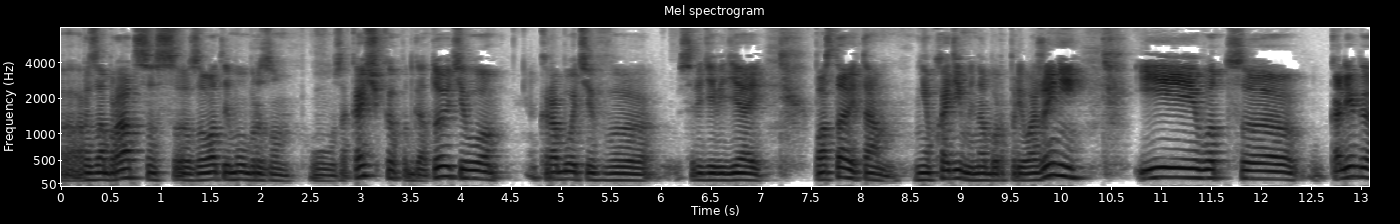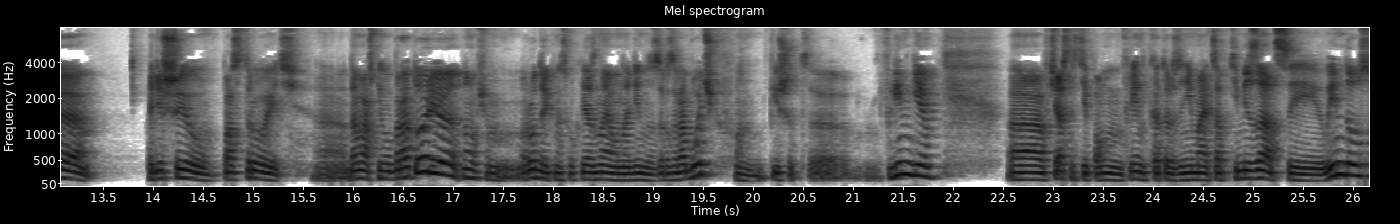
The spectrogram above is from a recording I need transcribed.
разобраться с золотым образом у заказчика, подготовить его к работе в среде VDI, поставить там необходимый набор приложений. И вот э, коллега решил построить э, домашнюю лабораторию. Ну, в общем, Родрик, насколько я знаю, он один из разработчиков, он пишет в Флинге. В частности, по-моему, Флинг, который занимается оптимизацией Windows,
